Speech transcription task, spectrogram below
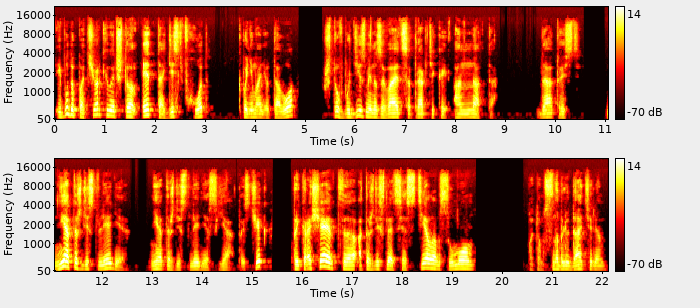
И Будда подчеркивает, что это есть вход к пониманию того, что в буддизме называется практикой анатта. Да, то есть не отождествление, не отождествление с «я». То есть человек прекращает э, отождествлять себя с телом, с умом, потом с наблюдателем,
